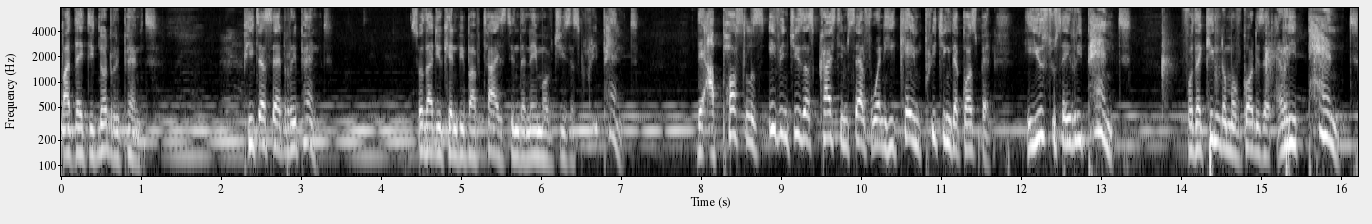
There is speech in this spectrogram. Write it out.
But they did not repent. Peter said, Repent so that you can be baptized in the name of Jesus. Repent. The apostles, even Jesus Christ himself, when he came preaching the gospel, he used to say, Repent, for the kingdom of God is at Repent.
